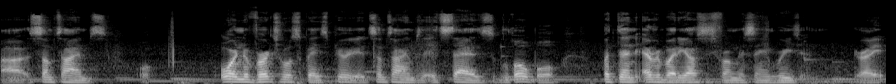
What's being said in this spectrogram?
uh, sometimes, or in the virtual space, period, sometimes it says global, but then everybody else is from the same region, right?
